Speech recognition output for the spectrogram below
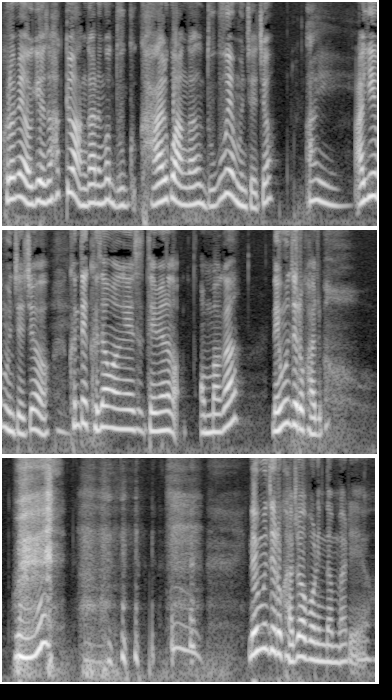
그러면 여기에서 학교 안 가는 건 누구 갈고 안 가는 누구의 문제죠? 아이. 아이의 문제죠. 근데 그 상황에서 되면 엄마가 내 문제로 가져 왜? 내 문제로 가져와 버린단 말이에요.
